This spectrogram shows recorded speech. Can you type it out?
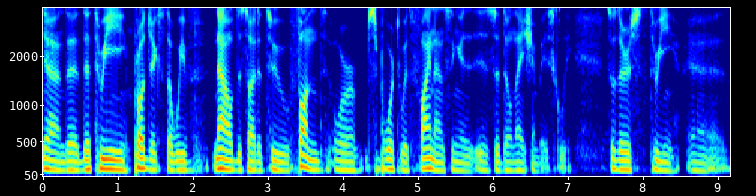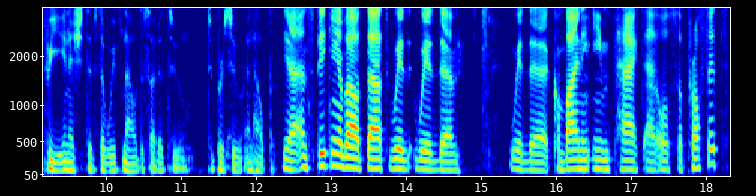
Yeah, and the, the three projects that we've now decided to fund or support with financing is a donation basically. So there's three uh, three initiatives that we've now decided to to pursue and help. Yeah, and speaking about that with with um, with uh, combining impact and also profit,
